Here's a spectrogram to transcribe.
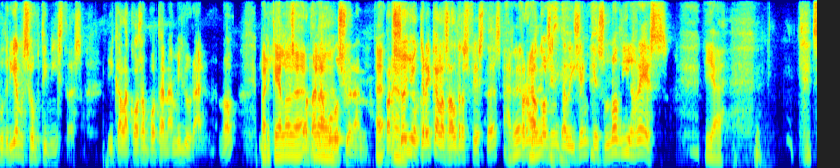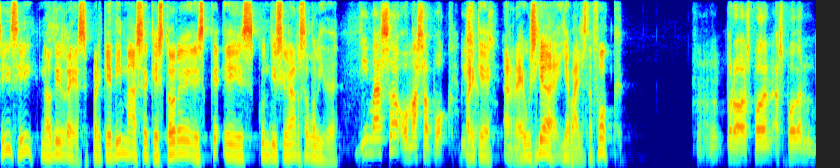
podríem ser optimistes i que la cosa pot anar millorant, no? Perquè I la es de- pot anar la- evolucionant. Eh, per eh. això jo crec que les altres festes Ara- fan una ara- cosa intel·ligent que és no dir res. Ja. Sí, sí, no dir res, perquè dir massa a aquesta hora és, és condicionar-se la vida. Dir massa o massa poc, Vicenç. Perquè a Reus hi ha, hi ha balls de foc. Mhm. Però es poden, es poden,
